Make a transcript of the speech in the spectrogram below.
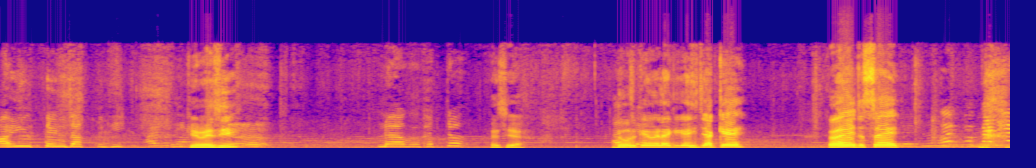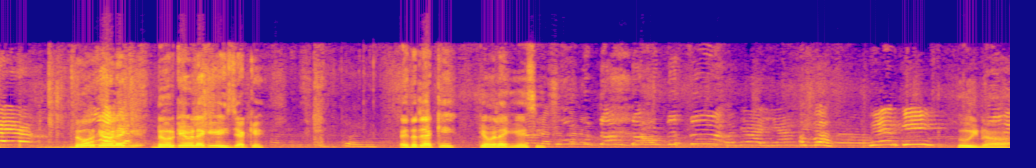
ਆਈ ਉੱਤੇ ਨੂੰ ਚੱਕਦੀ। ਕਿਵੇਂ ਸੀ? ਨਾ ਕੋ ਖੱਤੋ ਅੱਛਾ। ਡੋਰ ਕਿਵੇਂ ਲੈ ਕੇ ਗਈ ਚੱਕ ਕੇ? ਓਏ ਜੱਸੇ। ਡੋਰ ਕਿਵੇਂ ਲੈ ਕੇ ਡੋਰ ਕਿਵੇਂ ਲੈ ਕੇ ਗਈ ਚੱਕ ਕੇ? ਇਧਰ ਚੱਕੀ ਕਿਵੇਂ ਲੈ ਕੇ ਗਈ ਸੀ? ਅੱਬਾ ਫੇਰ ਕੀ ਕੋਈ ਨਾ।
